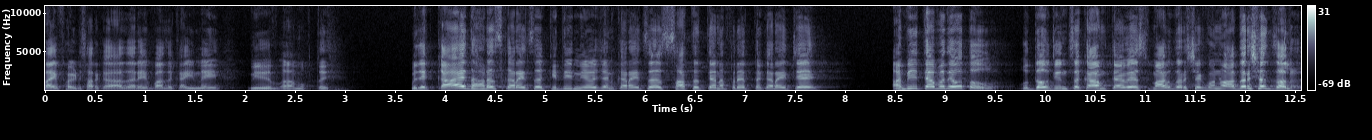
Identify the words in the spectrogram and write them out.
टायफॉईड सारखा आज अरे माझं काही नाही मी मुक्तय मुक्त आहे. म्हणजे काय धाडस करायचं किती नियोजन करायचं सातत्यानं प्रयत्न करायचे आम्ही त्यामध्ये होतो. उद्धवजींचं काम त्यावेळेस मार्गदर्शक म्हणून आदर्शच झालं.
